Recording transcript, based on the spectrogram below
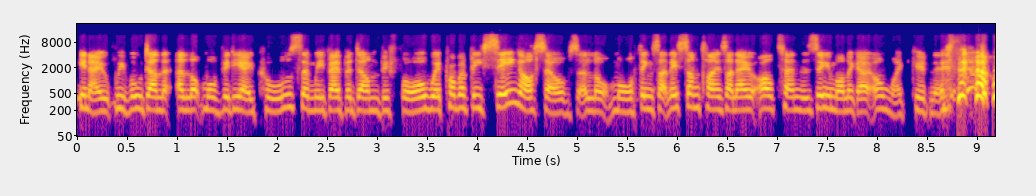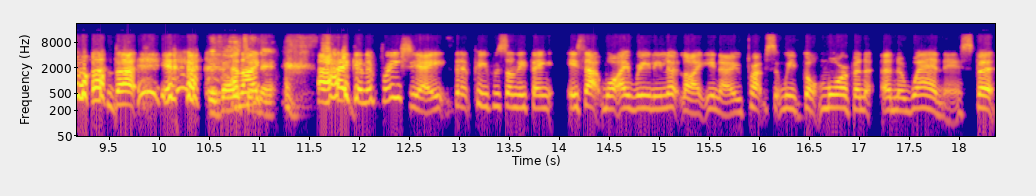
you know we've all done a lot more video calls than we've ever done before. We're probably seeing ourselves a lot more. Things like this. Sometimes I know I'll turn the Zoom on and go, "Oh my goodness, that." You know, we've all and done I, it. I can appreciate that people suddenly think, "Is that what I really look like?" You know, perhaps we've got more of an, an awareness, but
